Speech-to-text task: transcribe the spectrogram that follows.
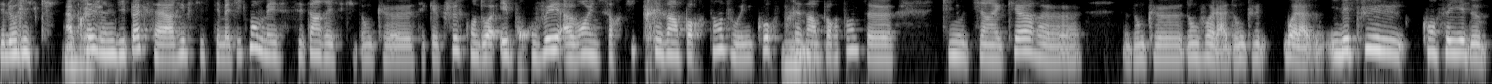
le risque. Après, je ne dis pas que ça arrive systématiquement, mais c'est un risque. Donc c'est quelque chose qu'on doit éprouver avant une sortie très importante ou une course très mmh. importante qui nous tient à cœur. Donc, euh, donc voilà. Donc euh, voilà, il est plus conseillé de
